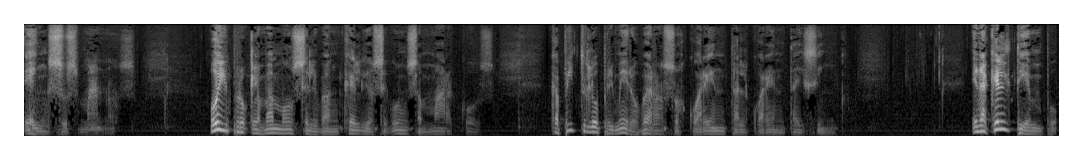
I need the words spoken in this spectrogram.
en sus manos. Hoy proclamamos el Evangelio según San Marcos, capítulo primero, versos 40 al 45. En aquel tiempo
